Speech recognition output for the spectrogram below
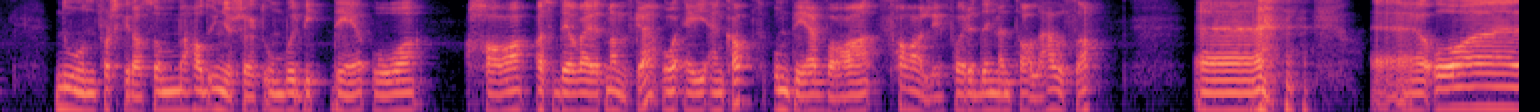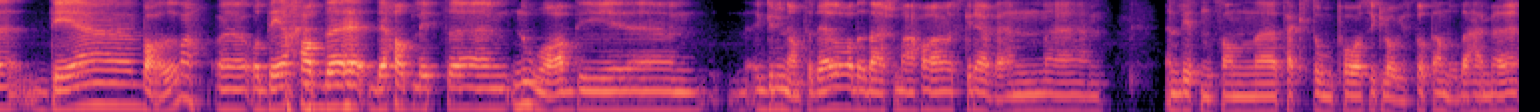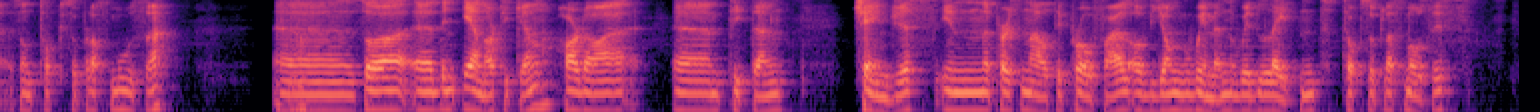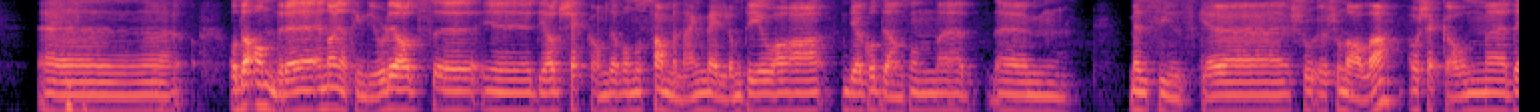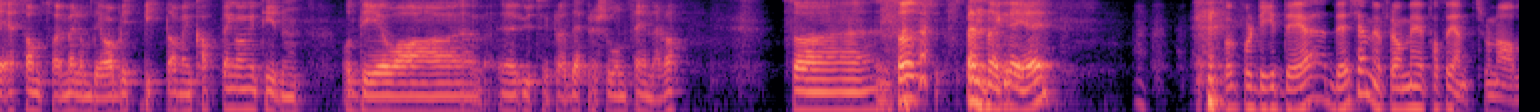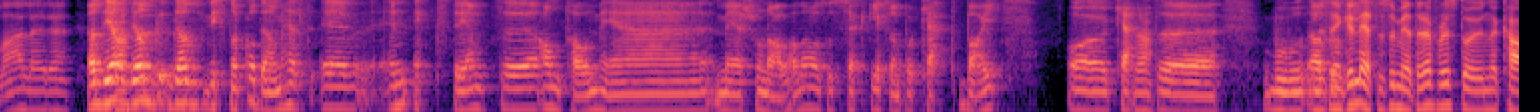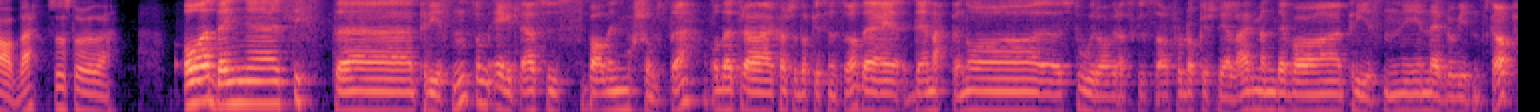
noen forskere som hadde undersøkt om hvorvidt det å ha Altså det å være et menneske og eie en katt, om det var farlig for den mentale helsa. Eh, eh, og det var det, da. Eh, og det hadde, det hadde litt eh, Noe av de grunnene til det, det var det der som jeg har skrevet en en liten sånn tekst om på psykologisk.no, det her med sånn toksoplasmose. Eh, så eh, den ene artikkelen har da eh, tittelen 'Changes in personality profile of young women with latent toxoplasmosis'. Og det andre, en annen ting de gjorde, de hadde, de hadde sjekka om det var noe sammenheng mellom de å ha De har gått gjennom sånn em, medisinske journaler og sjekka om eh, det er samsvar mellom det å ha blitt bitt av en katt en gang i tiden, og det å ha utvikla depresjon seinere. Så, så spennende greier. Så fordi det, det kommer jo fram i pasientjournaler, eller eh, Ja, de, hadde, de hadde, de hadde visstnok gått gjennom helt eh, en ekstremt eh, antall med, med journaler, da, og så søkt liksom på cat bites og cat eh, wo, Du altså, trenger ikke lete så mye etter det, for det står jo under kave. Så står jo det. Og den eh, siste prisen, som egentlig jeg syns var den morsomste, og det tror jeg kanskje dere syns òg, det, det er neppe noen store overraskelser for deres del her, men det var prisen i nevrovitenskap.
